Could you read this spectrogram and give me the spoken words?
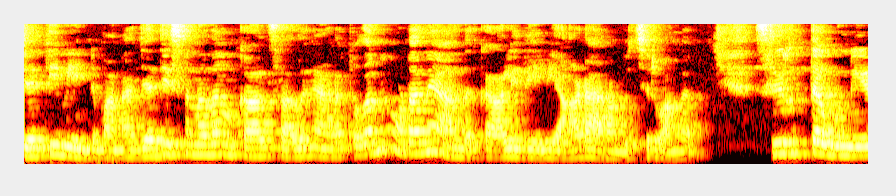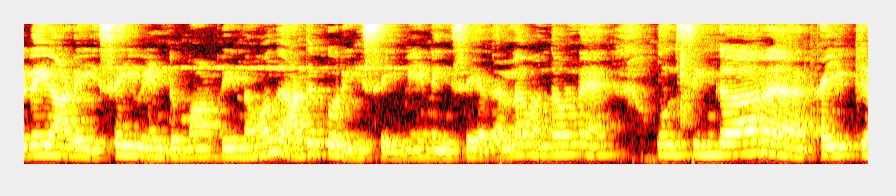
ஜதி வேண்டுமா? நான் ஜதி சொன்னால் தான் உன் கால் சதங்கை அடப்போதானே உடனே அந்த காளி தேவி ஆட ஆரம்பிச்சிருவாங்க. சிறுத்த உன் இடையாட இசை வேண்டுமா அப்படின்னும் போது அதுக்கு ஒரு இசை வீணை இசை. அதெல்லாம் வந்தோடனே உன் சிங்கார கைக்கு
